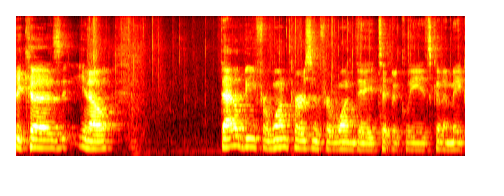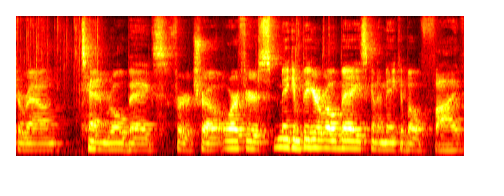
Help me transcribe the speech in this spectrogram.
Because you know that'll be for one person for one day typically. It's going to make around 10 roe bags for a trout or if you're making bigger roe bags it's going to make about five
